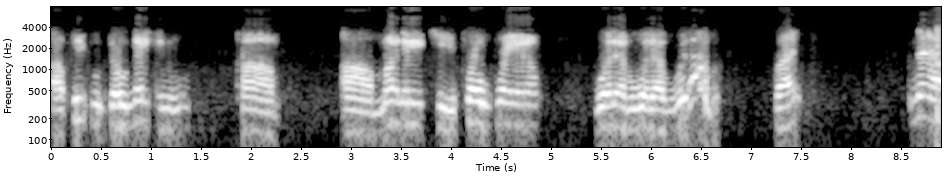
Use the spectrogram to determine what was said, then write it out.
uh, people donating um, uh, money to your program, whatever, whatever, whatever. Right? Now,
